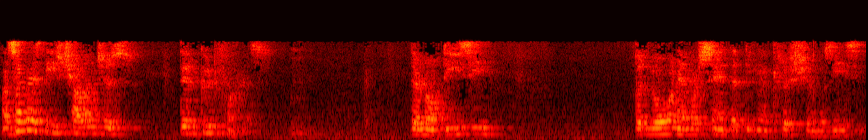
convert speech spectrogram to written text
And sometimes these challenges, they're good for us. They're not easy, but no one ever said that being a Christian was easy.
